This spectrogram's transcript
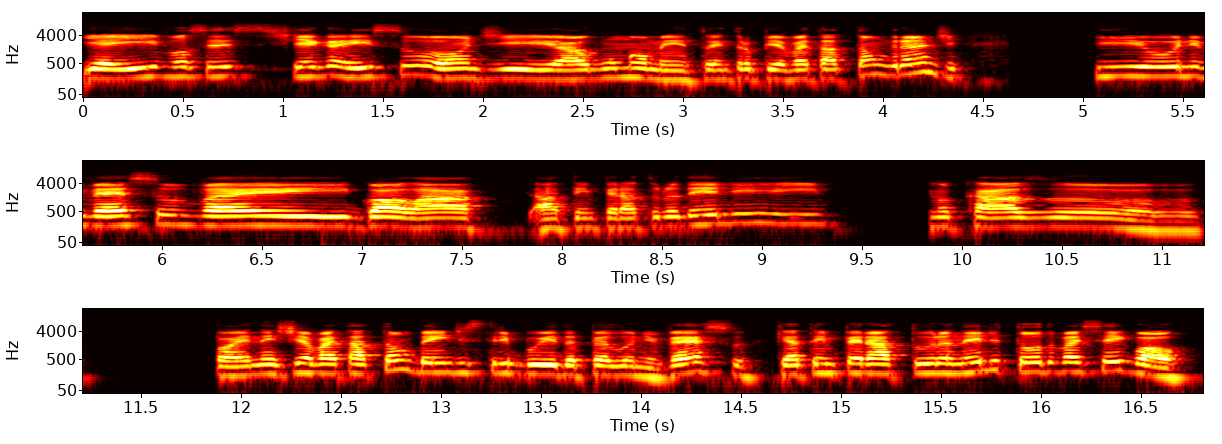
E aí você chega a isso onde, em algum momento, a entropia vai estar tá tão grande que o universo vai igualar a temperatura dele e, no caso, a energia vai estar tão bem distribuída pelo universo que a temperatura nele todo vai ser igual.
